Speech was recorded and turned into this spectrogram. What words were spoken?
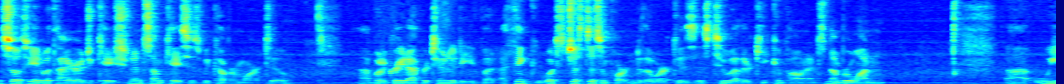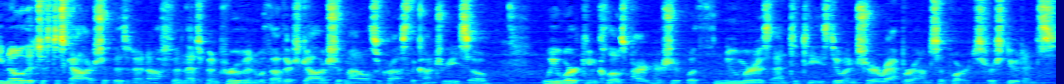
associated with higher education. In some cases, we cover more too. Uh, but a great opportunity. But I think what's just as important to the work is, is two other key components. Number one, uh, we know that just a scholarship isn't enough, and that's been proven with other scholarship models across the country. So we work in close partnership with numerous entities to ensure wraparound supports for students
